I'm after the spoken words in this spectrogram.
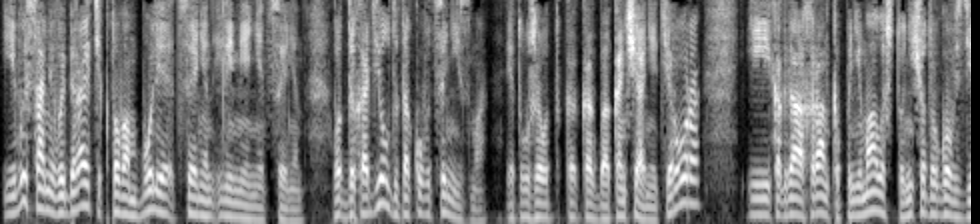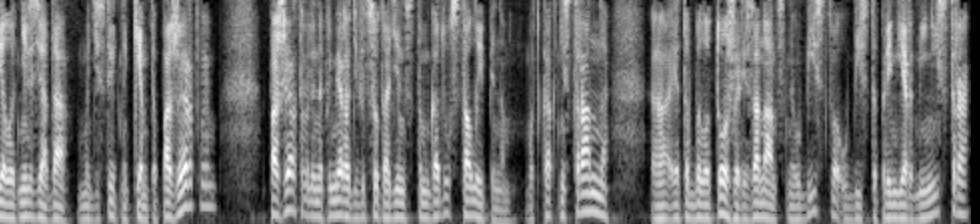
и вы сами выбираете, кто вам более ценен или менее ценен. Вот доходил до такого цинизма. Это уже вот как, как бы окончание террора. И когда охранка понимала, что ничего другого сделать нельзя, да, мы действительно кем-то пожертвуем. Пожертвовали, например, в 1911 году Столыпиным. Вот как ни странно, э, это было тоже резонансное убийство, убийство премьер-министра.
